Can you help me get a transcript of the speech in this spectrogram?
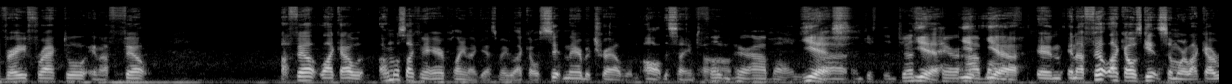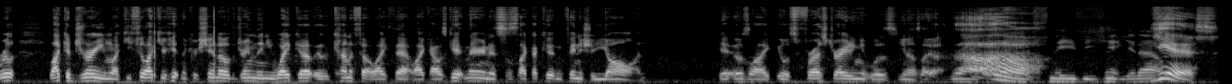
very fractal, and I felt. I felt like I was almost like in an airplane, I guess, maybe like I was sitting there but traveling all at the same time. floating pair of eyeballs. Yes. Uh, just adjust yeah, a pair of yeah, eyeballs. yeah, and and I felt like I was getting somewhere, like I really, like a dream, like you feel like you're hitting the crescendo of the dream, then you wake up. It kind of felt like that, like I was getting there, and it's just like I couldn't finish a yawn. It was like it was frustrating. It was, you know, it's like, ah, Sneeze, you can't get out. yes,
